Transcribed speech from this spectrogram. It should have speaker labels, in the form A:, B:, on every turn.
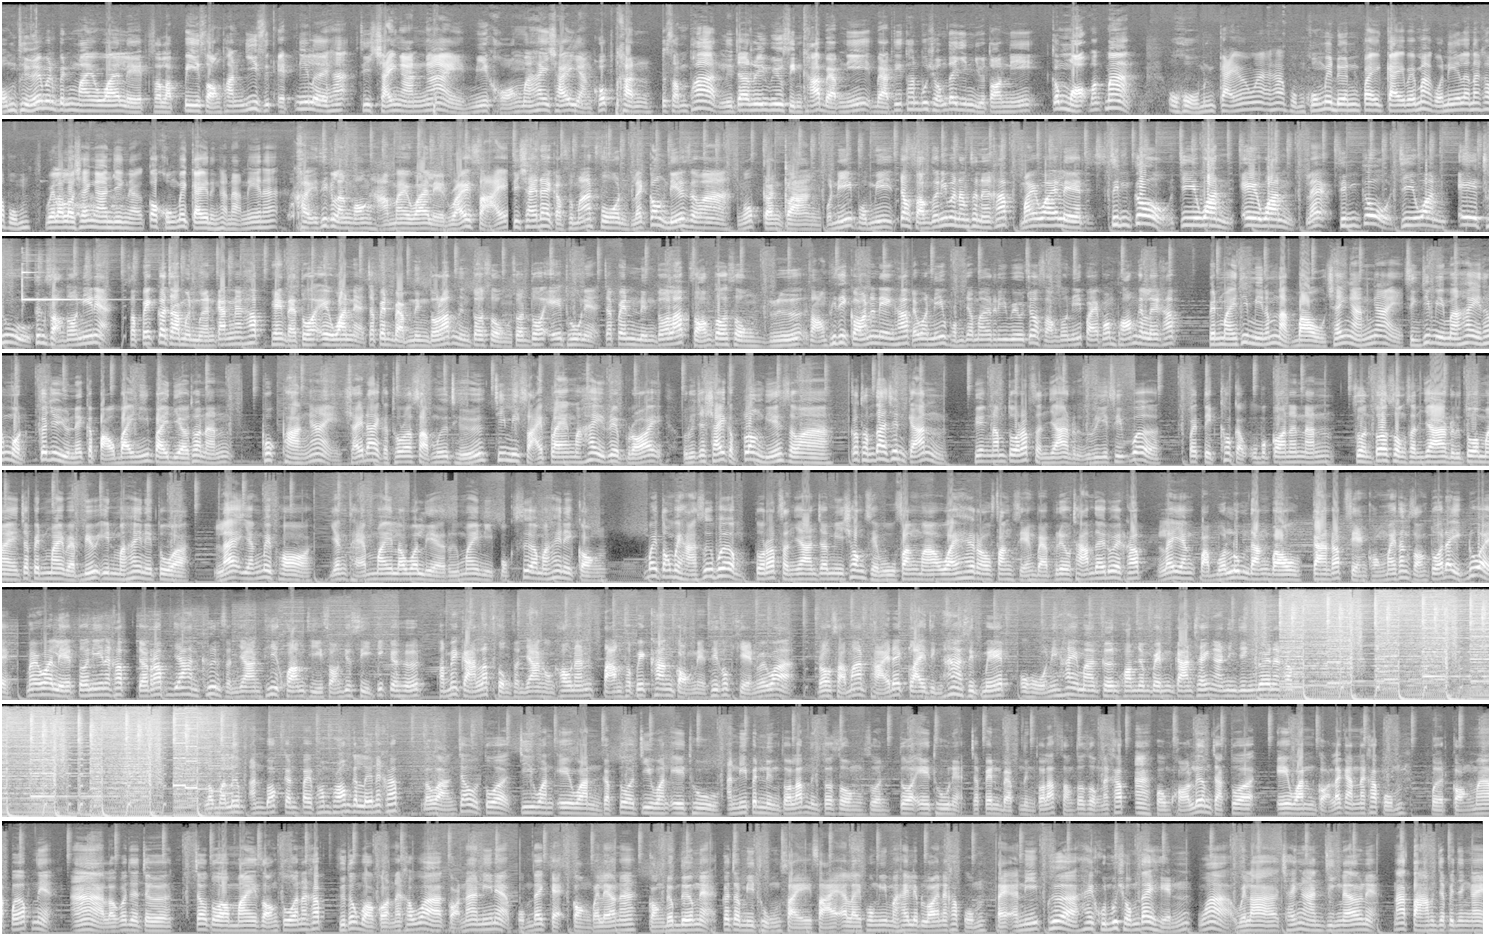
A: ผมถือให้มันเป็นไมล์ไวเลสสำหรับปี 2021 นี่เลยฮะ ที่ใช้งานง่ายมีของมาให้ใช้อย่างครบครันสัมภาษณ์หรือจะรีวิวสินค้าแบบนี้ แบบที่ท่านผู้ชมได้ยินอยู่ตอนนี้ ก็เหมาะมากๆ โอ้โห มันไกลมากๆครับผมคงไม่เดินไปไกลไปมากกว่านี้แล้วนะครับผม เวลาเราใช้งานจริงเนี่ยก็คงไม่ไกลถึงขนาดนี้นะ ใครที่กำลังมองหาไมค์ไวเลสไร้สายที่ใช้ได้กับสมาร์ทโฟน และกล้อง DSLR งบกลางๆ วันนี้ผมมีเจ้า 2 ตัวนี้มานำเสนอครับไมค์ไวเลส Singo G1 A1 และ Singo G1 A2 ซึ่ง 2 ตัวนี้เนี่ยสเปคก็จะเหมือนๆกันนะครับ เพียงแต่ตัว A1 เนี่ยจะเป็นแบบ 1 ตัวรับ 1 ตัวส่ง ส่วนตัว A2 เนี่ยจะเป็น 1 ตัวรับ 2 ตัวส่ง หรือ 2 พิธีกรนั่นเองครับ แต่วันนี้ผมจะมารีวิวเจ้า 2 ตัวนี้ไปพร้อม ๆ กันเลยครับ เป็นไม้ที่มีน้ำหนักเบาใช้งานง่าย สิ่งที่มีมาให้ทั้งหมดก็จะอยู่ในกระเป๋าใบนี้ใบเดียวเท่านั้นพกพาง่าย ใช้ได้กับโทรศัพท์มือถือ ที่มีสายแปลงมาให้เรียบร้อย หรือจะใช้กับกล้อง DSLR ก็ทำได้เช่นกัน เพียงนำตัวรับสัญญาณหรือ receiver ไปติดเข้ากับอุปกรณ์นั้นๆ ส่วนตัวส่งสัญญาณหรือตัวไมค์จะเป็นไมค์แบบ built in มาให้ในตัว และยังไม่พอยังแถมไมค์ลาวาเลียหรือไมค์หนีปกเสื้อมาให้ในกล่อง ไม่ต้องไปหาซื้อเพิ่ม ตัวรับสัญญาณจะมีช่องเสียบหูฟังมาไว้ให้เราฟังเสียงแบบเรียลไทม์ได้ด้วยครับ และยังปรับวอลลุ่มดังเบา การรับเสียงของไม้ทั้ง 2 ตัวได้อีกด้วย ไม่ว่าเลทตัวนี้นะครับจะรับย่านคลื่นสัญญาณที่ความถี่ 2.4 กิกะเฮิรตซ์ทำให้การรับส่งสัญญาณของเขานั้น ตามสเปคข้างกล่องเนี่ยที่เขาเขียนไว้ว่า เราสามารถถ่ายได้ไกลถึง 50 เมตร โอ้โห นี่ให้มาเกินความจำเป็นการใช้งานจริง ๆ ด้วยนะครับ เรามาเริ่มอันบ็อกกันไปพร้อม ๆ กันเลยนะครับ ระหว่างเจ้าตัว G1A1 กับตัว G1A2 อันนี้เป็น 1 ตัวรับ 1 ตัวส่ง ส่วนตัว A2 เนี่ยจะเป็นแบบ 1 ตัวรับ 2 ตัวส่งนะครับ อะผมขอเริ่มจากตัว A1 ก่อนแล้วกันนะครับผม เปิดกล่องมาปุ๊บเนี่ย อ่า เราก็จะเจอเจ้าตัวไม้สองตัวนะครับ คือต้องบอกก่อนนะครับว่าก่อนหน้านี้เนี่ยผมได้แกะกล่องไปแล้วนะ กล่องเดิมๆเนี่ยก็จะมีถุงใส่สายอะไรพวกนี้มาให้เรียบร้อยนะครับผม แต่อันนี้เพื่อให้คุณผู้ชมได้เห็นว่าเวลาใช้งานจริงแล้วเนี่ยหน้าตามันจะเป็นยังไง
